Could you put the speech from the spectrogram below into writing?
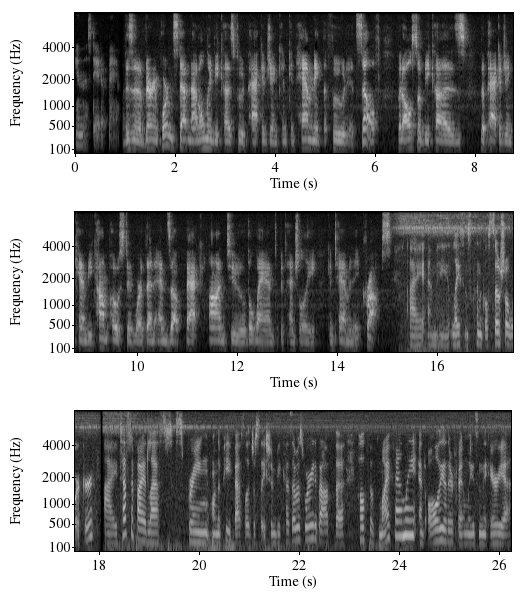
in the state of Maine. This is a very important step, not only because food packaging can contaminate the food itself, but also because the packaging can be composted where it then ends up back onto the land to potentially contaminate crops. I am a licensed clinical social worker. I testified last spring on the PFAS legislation because I was worried about the health of my family and all the other families in the area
